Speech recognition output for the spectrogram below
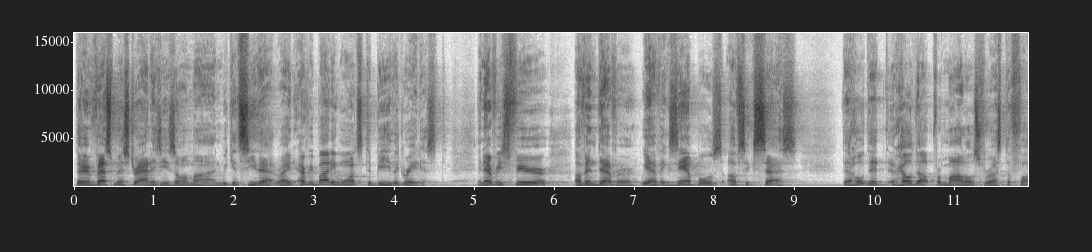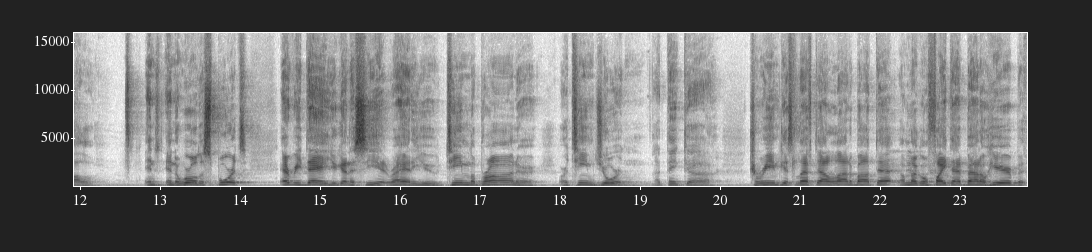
their investment strategies online. We can see that, right? Everybody wants to be the greatest. In every sphere of endeavor, we have examples of success that, hold, that are held up for models for us to follow. In, in the world of sports, every day you're going to see it, right? Are you Team LeBron or, or Team Jordan? I think uh, Kareem gets left out a lot about that. I'm not going to fight that battle here, but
